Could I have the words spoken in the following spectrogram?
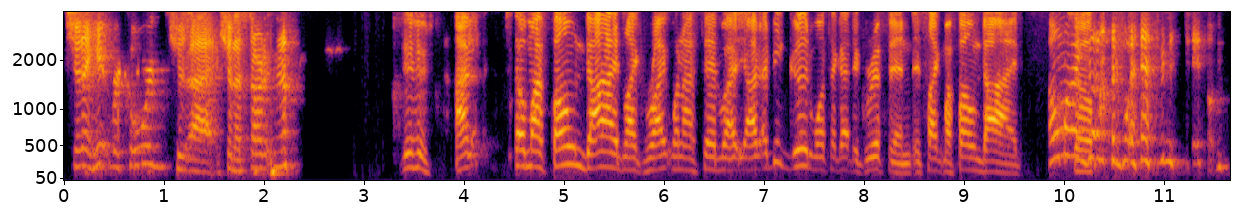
Should I hit record? Should I should I start it now? Dude, I so my phone died like right when I said well, I- I'd be good once I got to Griffin. It's like my phone died. Oh my So- god, what happened to Tim?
